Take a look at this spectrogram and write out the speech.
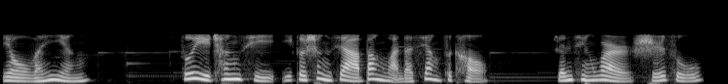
有蚊蝇，足以撑起一个盛夏傍晚的巷子口，人情味儿十足。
